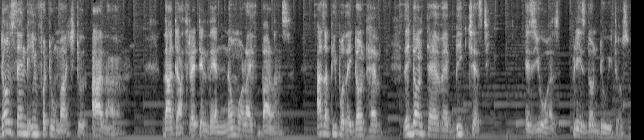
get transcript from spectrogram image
Don't send info too much to others that are threatening their normal life balance. Other people they don't have they don't have a big chest as yours. Please don't do it also.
